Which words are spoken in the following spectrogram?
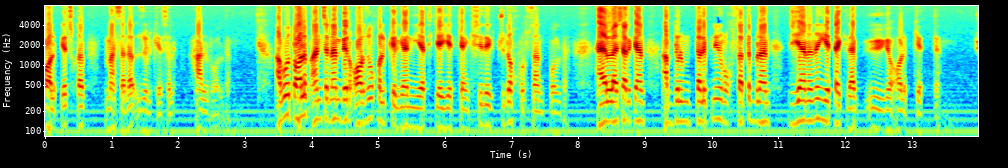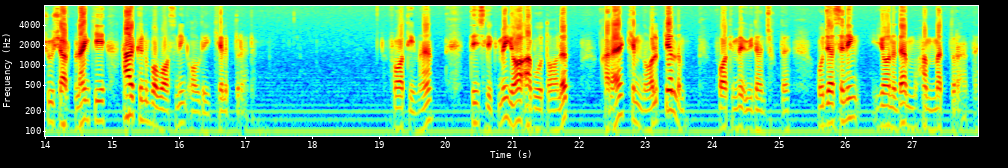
tolibga chiqib masala uzil kesil hal bo'ldi. Abu tolib anchadan beri orzu qilib kelgan niyatiga yetgan kishidek juda xursand bo'ldi. Xayrlasharkan abdulmuttalibning ruxsati bilan jiyanini yetaklab uyiga olib ketdi. Shu shart bilanki har kuni bobosining oldiga kelib turadi. Fotima tinchlikmi yo abu tolib qara kimni olib keldim? Fotima uydan chiqdi. Xo'jasining yonida muhammad turardi.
